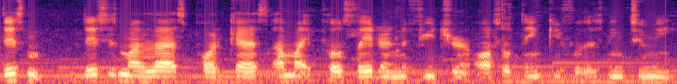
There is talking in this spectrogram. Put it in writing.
This this is my last podcast. I might post later in the future. Also, thank you for listening to me.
